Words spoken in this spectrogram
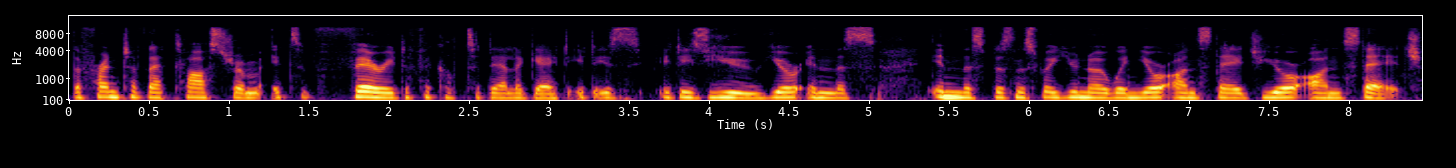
the front of that classroom, it's very difficult to delegate. It is it is you. You're in this in this business where you know when you're on stage, you're on stage.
